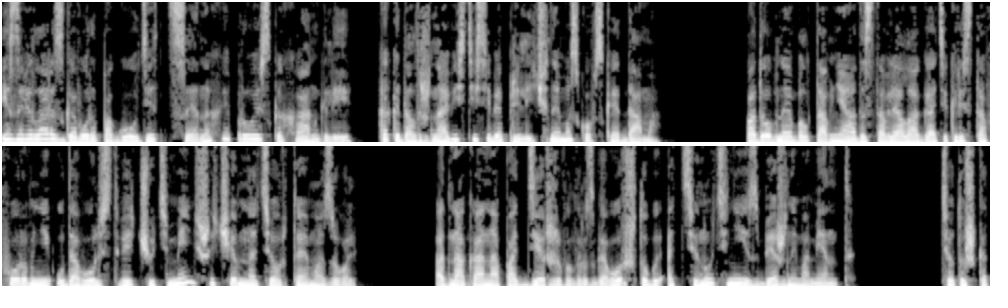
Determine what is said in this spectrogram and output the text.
и завела разговор о погоде, ценах и происках Англии, как и должна вести себя приличная московская дама. Подобная болтовня доставляла Агате Кристофоровне удовольствие чуть меньше, чем натертая мозоль. Однако она поддерживала разговор, чтобы оттянуть неизбежный момент. Тетушка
